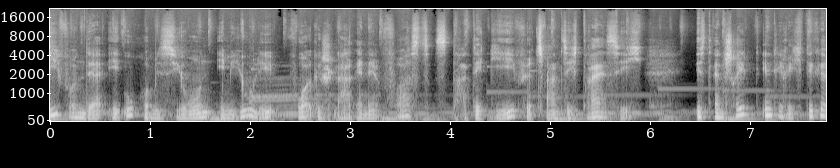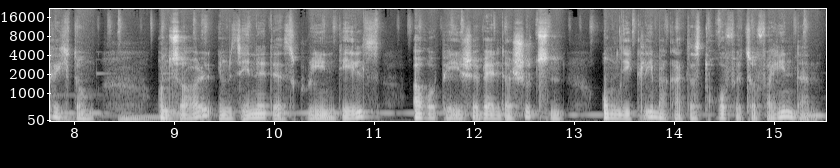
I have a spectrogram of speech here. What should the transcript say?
Die von der EU-Kommission im Juli vorgeschlagene Forststrategie für 2030 ist ein Schritt in die richtige Richtung und soll im Sinne des Green Deals europäische Wälder schützen, um die Klimakatastrophe zu verhindern.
